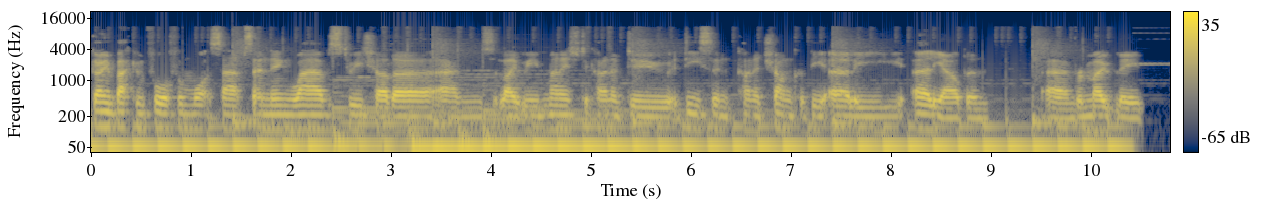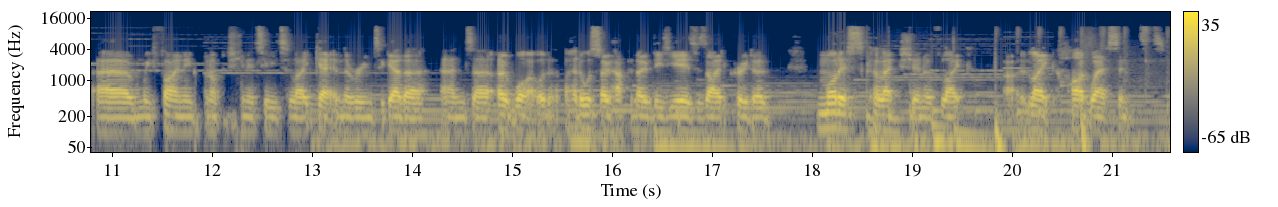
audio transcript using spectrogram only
going back and forth on WhatsApp, sending WAVs to each other, and like we managed to kind of do a decent kind of chunk of the early early album um, remotely. Um, we finally got an opportunity to like get in the room together. And uh, oh, what had also happened over these years is I'd accrued a modest collection of like uh, like hardware synths,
